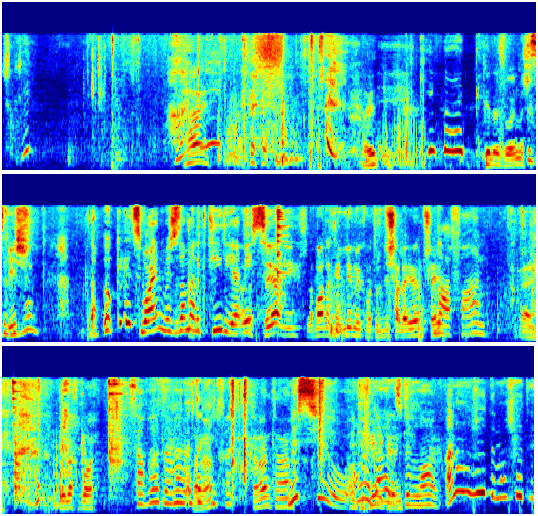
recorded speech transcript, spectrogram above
شكري هاي حبيبتي كيفك كده أسبوعين ما شفتكيش طب أوكي أسبوعين مش زمن كتير يعني بس يعني لما اقعد اكلمك ما ترديش عليا مش عيب ضعفان يعني إيه الاخبار صباح تمام انت. كيفك؟ تمام تمام مس يو انت فينك لونج أنا موجوده موجوده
